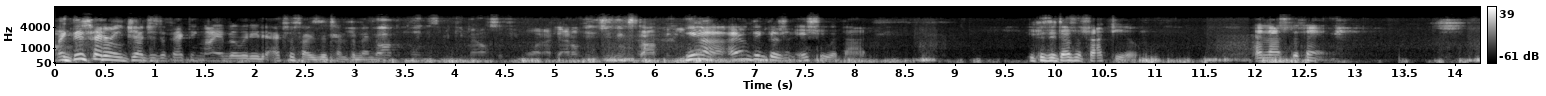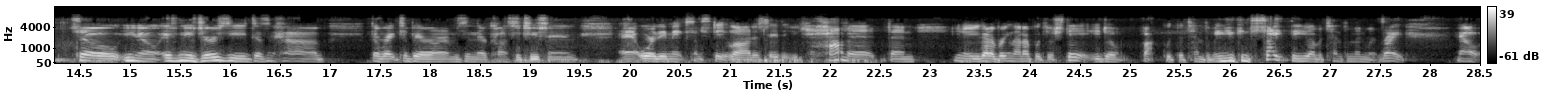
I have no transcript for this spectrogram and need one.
Like this federal judge is affecting my ability to exercise the Tenth Amendment. File a complaint against Mickey Mouse if you want. I don't think there's anything stopping you. Yeah, I don't think there's an issue with that because it does affect you, and that's the thing. So, you know, if New Jersey doesn't have the right to bear arms in their constitution, uh, or they make some state law to say that you can't have it, then you know you got to bring that up with your state. You don't fuck with the Tenth Amendment. You can cite that you have a Tenth Amendment right. Now,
